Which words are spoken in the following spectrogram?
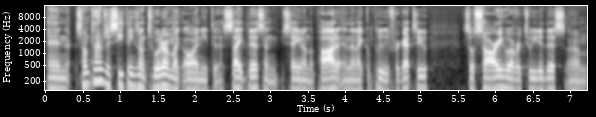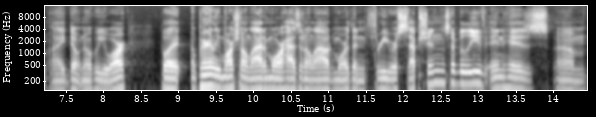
and sometimes I see things on Twitter. I'm like, oh, I need to cite this and say it on the pod, and then I completely forget to. So sorry, whoever tweeted this. Um, I don't know who you are, but apparently Marshon Lattimore hasn't allowed more than three receptions, I believe, in his um,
